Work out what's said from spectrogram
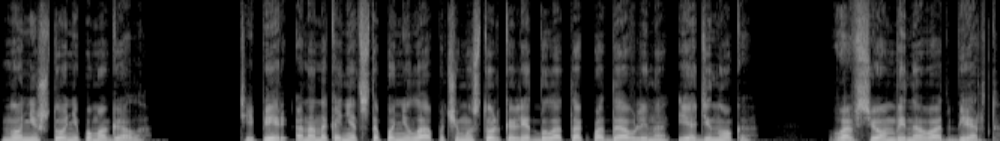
но ничто не помогало. Теперь она наконец-то поняла, почему столько лет была так подавлена и одинока. Во всем виноват Берт.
